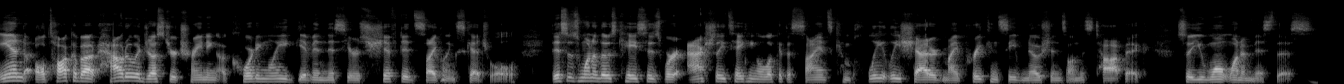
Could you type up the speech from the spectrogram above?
and I'll talk about how to adjust your training accordingly given this year's shifted cycling schedule. This is one of those cases where actually taking a look at the science completely shattered my preconceived notions on this topic, so you won't want to miss this.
